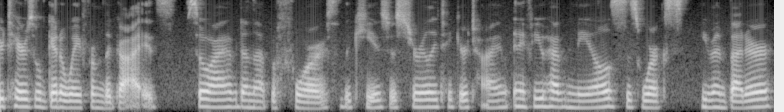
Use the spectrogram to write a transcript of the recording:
your tears will get away from the guides. So I have done that before. So the key is just to really take your time. And if you have nails, this works even better.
